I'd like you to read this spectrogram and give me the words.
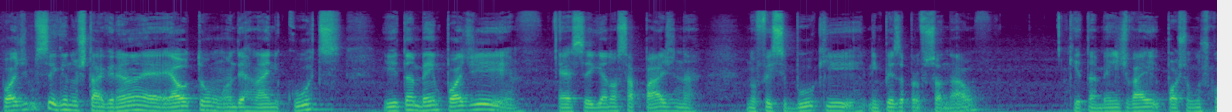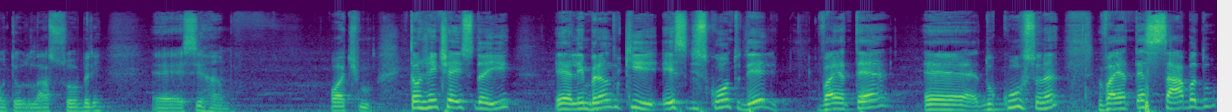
pode me seguir no Instagram, é Elton Underline Curtis. E também pode é, seguir a nossa página no Facebook, Limpeza Profissional, que também a gente vai postar alguns conteúdos lá sobre é, esse ramo. Ótimo. Então, gente, é isso daí. É, lembrando que esse desconto dele vai até é, do curso, né? Vai até sábado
